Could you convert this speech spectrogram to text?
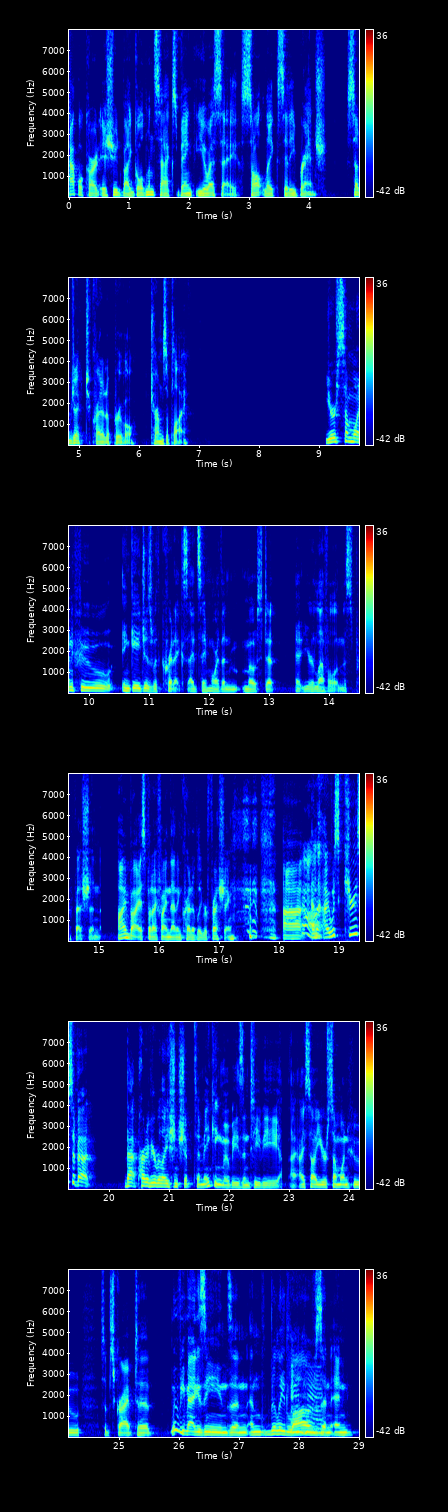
Apple Card issued by Goldman Sachs Bank USA, Salt Lake City branch. Subject to credit approval. Terms apply. You're someone who engages with critics, I'd say more than most at, at your level in this profession. I'm biased, but I find that incredibly refreshing. uh, and I was curious about that part of your relationship to making movies and TV. I, I saw you're someone who subscribed to movie magazines and, and really loves mm-hmm. and, and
